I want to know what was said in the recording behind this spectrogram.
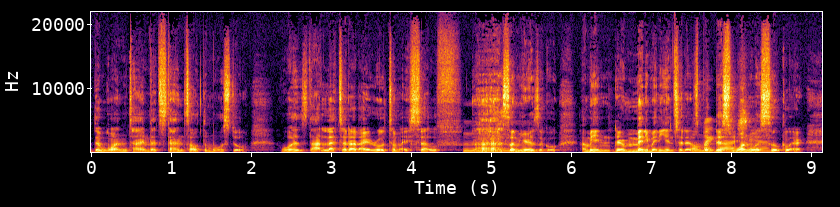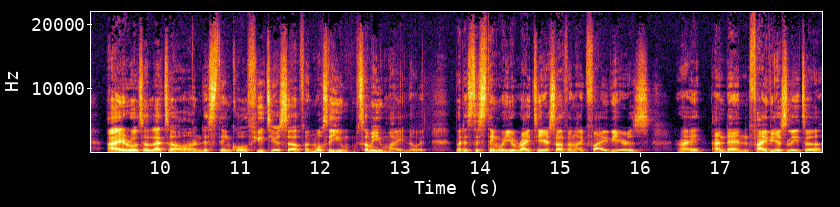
the one time that stands out the most though was that letter that I wrote to myself mm. uh, some years ago. I mean, there are many, many incidents, oh but this gosh, one was yeah. so clear. I wrote a letter on this thing called Future Yourself, and most of you, some of you might know it, but it's this thing where you write to yourself in like five years, right? And then five years later,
